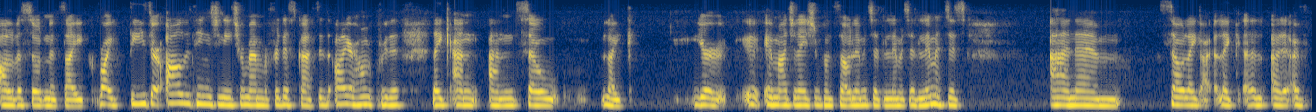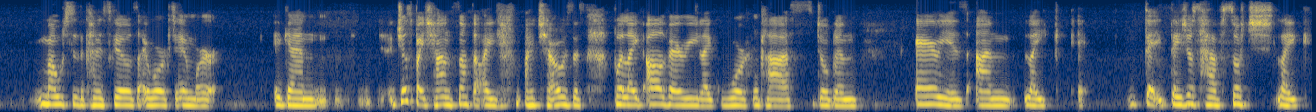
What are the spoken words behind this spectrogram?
all of a sudden it's like right these are all the things you need to remember for this class. Is all your homework for this like and and so like your imagination becomes so limited and limited and limited. And um so like like I've most of the kind of schools I worked in were again just by chance not that I I chose this but like all very like working class Dublin areas. And like they they just have such like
